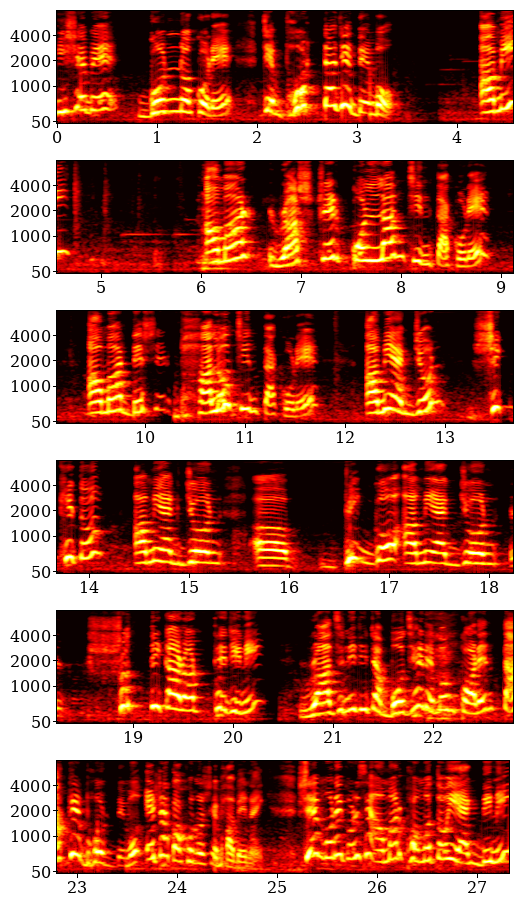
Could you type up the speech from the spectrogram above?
হিসেবে গণ্য করে যে ভোটটা যে দেব, আমি আমার রাষ্ট্রের কল্যাণ চিন্তা করে, আমার দেশের ভালো চিন্তা করে, আমি একজন শিক্ষিত, আমি একজন বিজ্ঞ, আমি একজন সত্যিকার অর্থে যিনি রাজনীতিটা বোঝেন এবং করেন তাকে ভোট দেব, এটা কখনো সে ভাবে নাই। সে মনে করেছে, আমার ক্ষমতা ওই একদিনই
